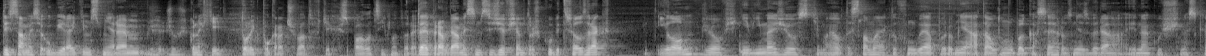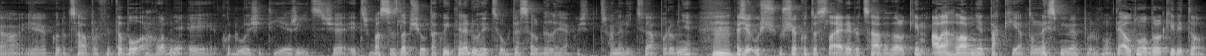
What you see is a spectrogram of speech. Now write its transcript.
ty sami se ubírají tím směrem, že, že už jako nechtějí tolik pokračovat v těch spalovacích motorech. To je pravda, myslím si, že všem trošku vytřel zrak Elon, že jo, všichni víme, že jo, s těma jeho Teslama, jak to funguje a podobně a ta automobilka se hrozně zvedá, jednak už dneska je jako docela profitable a hlavně i jako důležitý je říct, že i třeba se zlepšují takový ty neduhy, co u Tesla byly, jako že to třeba nelícuje a podobně. Hmm. Takže už, už jako Tesla jede docela ve velkým, ale hlavně taky a to nesmíme porovnat. Ty automobilky by to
